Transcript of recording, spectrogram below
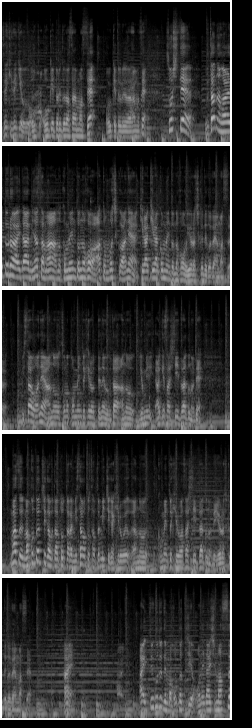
ぜひぜひおおお受け取りくださいませ。お受け取りくださいませ。そして歌流れとる間皆様あのコメントの方あともしくはねキラキラコメントの方よろしくでございます。ミサオはねあのそのコメント拾ってね歌あの読み上げさせていただくので。まずまことっちが歌っとったらミサオとさとみちが拾うあのコメント拾わさせていただくのでよろしくでございます。はい。はい。はい。ということでまことっちお願いします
